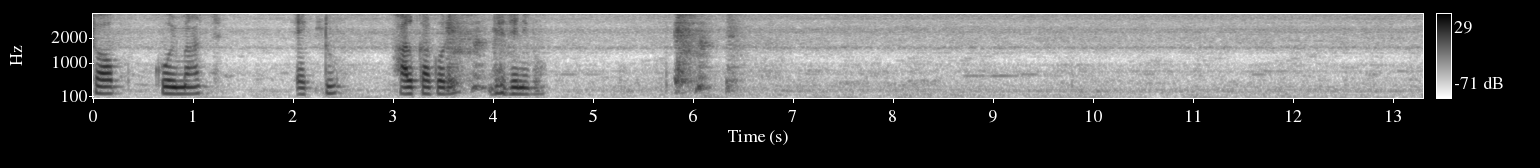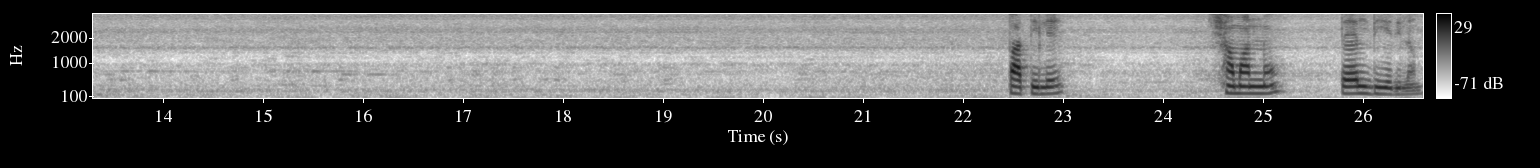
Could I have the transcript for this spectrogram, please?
সব কই মাছ একটু হালকা করে ভেজে নেব। পাতিলে সামান্য তেল দিয়ে দিলাম।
